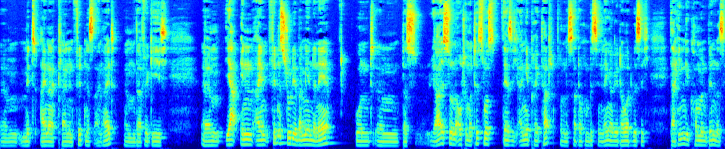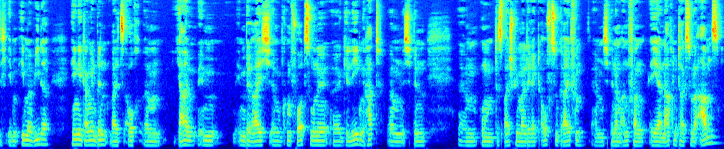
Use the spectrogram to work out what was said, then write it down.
ähm, mit einer kleinen Fitnesseinheit. Ähm, dafür gehe ich ähm, ja in ein Fitnessstudio bei mir in der Nähe und ähm, das ja ist so ein Automatismus, der sich eingeprägt hat. Und es hat auch ein bisschen länger gedauert, bis ich dahin gekommen bin, dass ich eben immer wieder hingegangen bin, weil es auch ähm, ja im, im, im Bereich ähm, Komfortzone äh, gelegen hat. Ähm, ich bin, ähm, um das Beispiel mal direkt aufzugreifen, ähm, ich bin am Anfang eher nachmittags oder abends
